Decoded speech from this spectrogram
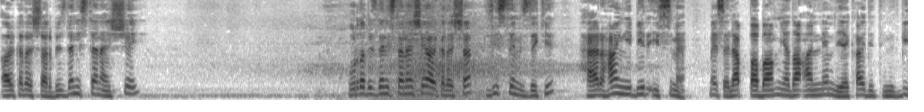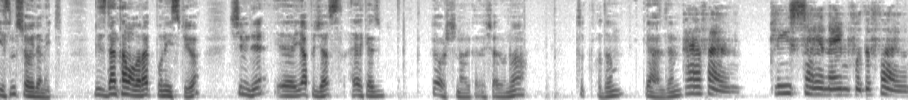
Arkadaşlar bizden istenen şey burada bizden istenen şey arkadaşlar listemizdeki herhangi bir ismi mesela babam ya da annem diye kaydettiğiniz bir ismi söylemek. Bizden tam olarak bunu istiyor. Şimdi e, yapacağız. Herkes görsün arkadaşlar onu. Tıkladım. Geldim. Phone. Please say a name for the phone.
